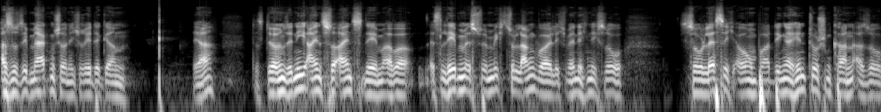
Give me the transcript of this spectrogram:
Also Sie merken schon, ich rede gern. Ja? Das dürfen Sie nie eins zu eins nehmen, aber das Leben ist für mich zu langweilig, wenn ich nicht so, so lässig auch ein paar Dinge hintuschen kann. Also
